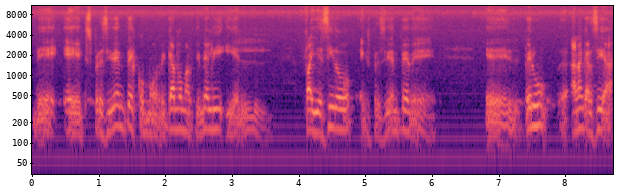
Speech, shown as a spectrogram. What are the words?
de expresidentes como Ricardo Martinelli y el fallecido expresidente de el Perú, Alan García,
